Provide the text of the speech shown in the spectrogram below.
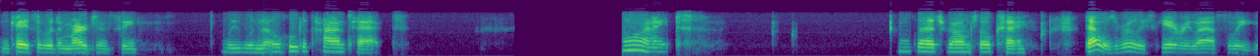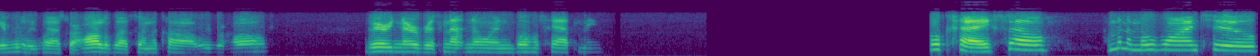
in case of an emergency. We will know who to contact. All right. I'm glad Jerome's okay. That was really scary last week. It really was for all of us on the call. We were all very nervous, not knowing what was happening. Okay, so I'm going to move on to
